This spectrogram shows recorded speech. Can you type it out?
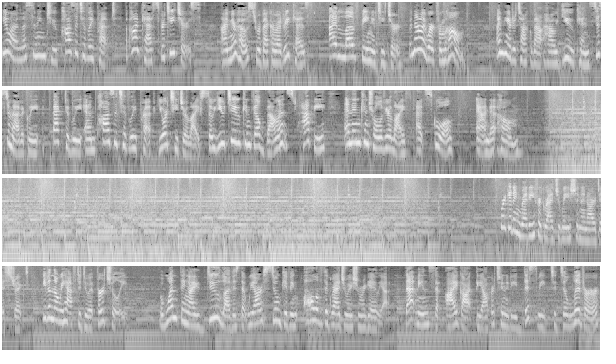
You are listening to Positively Prepped, a podcast for teachers. I'm your host, Rebecca Rodriguez. I love being a teacher, but now I work from home. I'm here to talk about how you can systematically, effectively, and positively prep your teacher life so you too can feel balanced, happy, and in control of your life at school and at home. We're getting ready for graduation in our district, even though we have to do it virtually. But one thing I do love is that we are still giving all of the graduation regalia. That means that I got the opportunity this week to deliver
